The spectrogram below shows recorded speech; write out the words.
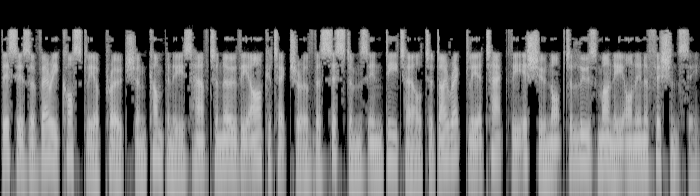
this is a very costly approach and companies have to know the architecture of their systems in detail to directly attack the issue not to lose money on inefficiency.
